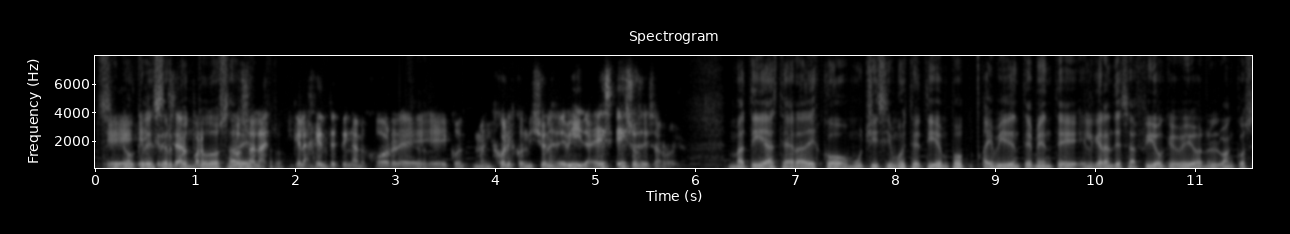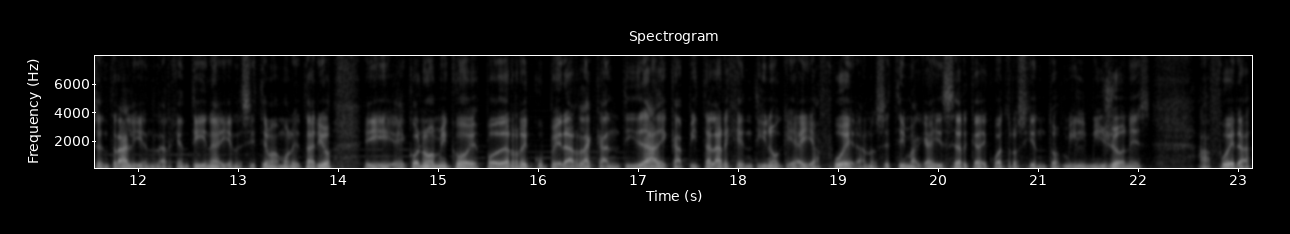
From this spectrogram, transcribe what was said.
Sino crecer, con todos adentro. Y que la gente tenga mejor, mejores condiciones de vida. Es, eso es desarrollo. Matías, te agradezco muchísimo este tiempo. Evidentemente, el gran desafío que veo en el Banco Central y en la Argentina y en el sistema monetario y económico es poder recuperar la cantidad de capital argentino que hay afuera. Nos estima que hay cerca de 400 mil millones afuera,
